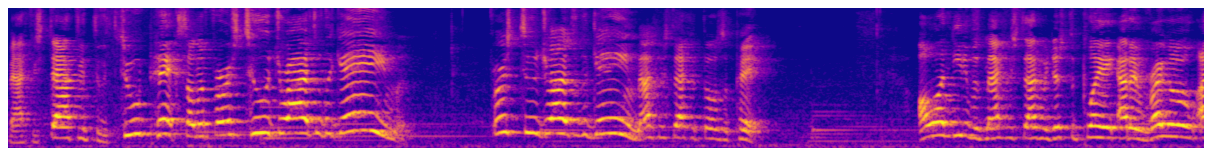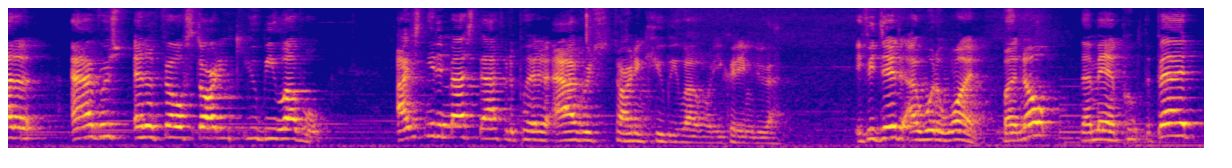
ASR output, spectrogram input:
Matthew Stafford threw two picks on the first two drives of the game. First two drives of the game, Matthew Stafford throws a pick. All I needed was Matthew Stafford just to play at a regular, at an average NFL starting QB level. I just needed Matt Stafford to play at an average starting QB level, and he couldn't even do that. If he did, I would have won. But nope, that man pooped the bed,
